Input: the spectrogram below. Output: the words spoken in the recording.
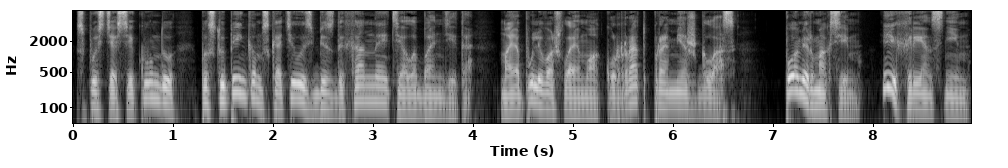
Спустя секунду по ступенькам скатилось бездыханное тело бандита. Моя пуля вошла ему аккурат промеж глаз. Помер Максим, и хрен с ним.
